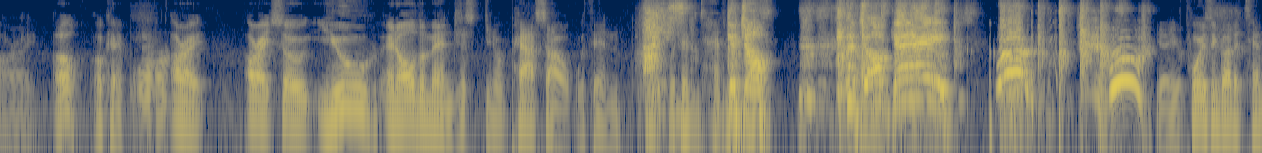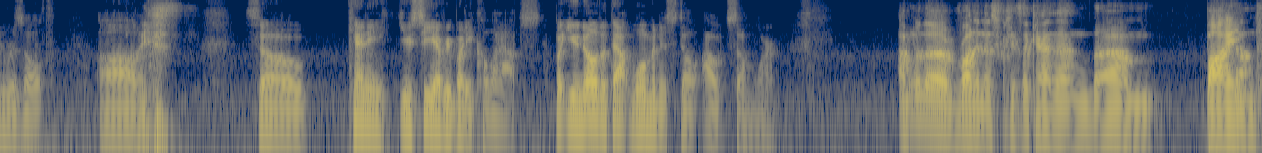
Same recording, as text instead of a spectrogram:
All right. Oh, okay. All right. All right. So you and all the men just you know pass out within Nice. within ten. Good minutes. job. Good job, Kenny. Woo! Woo! Yeah, your poison got a ten result. Um, Nice. So, Kenny, you see everybody collapse, but you know that that woman is still out somewhere. I'm gonna run in as quick as I can and um, bind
